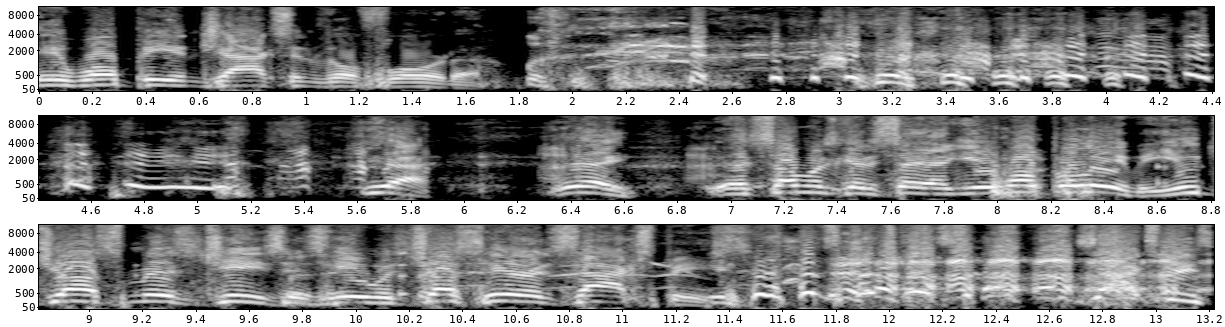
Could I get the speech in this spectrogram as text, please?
it won't be in Jacksonville, Florida. yeah. Yeah, uh, yeah, someone's going to say, you won't believe it. You just missed Jesus. He was just here at Zaxby's. Zaxby's.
